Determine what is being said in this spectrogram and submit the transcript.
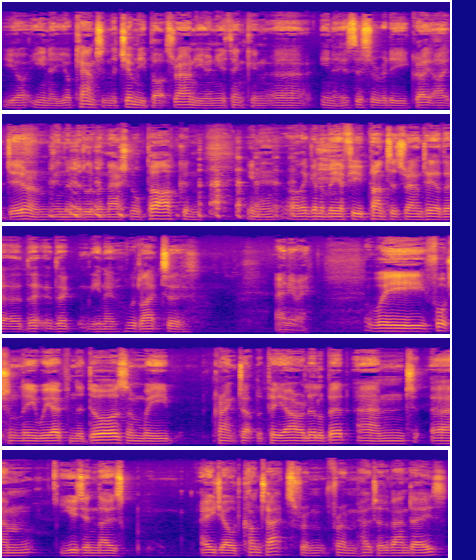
you're you know you're counting the chimney pots around you, and you're thinking, uh, you know, is this a really great idea? I'm in the middle of a national park, and you know, are there going to be a few punters around here that, that that you know would like to? Anyway, we fortunately we opened the doors and we cranked up the PR a little bit and um, using those age old contacts from, from Hotel de days.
